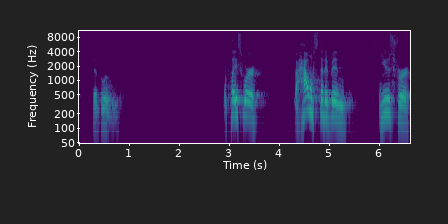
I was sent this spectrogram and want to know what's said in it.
that bloomed. A place where a house that had been used for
